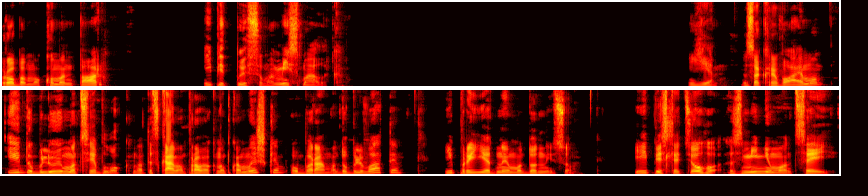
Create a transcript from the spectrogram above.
робимо коментар і підписуємо мій смайлик. Є. Закриваємо і дублюємо цей блок. Натискаємо правою кнопкою мишки, обираємо дублювати і приєднуємо донизу. І після цього змінюємо цей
